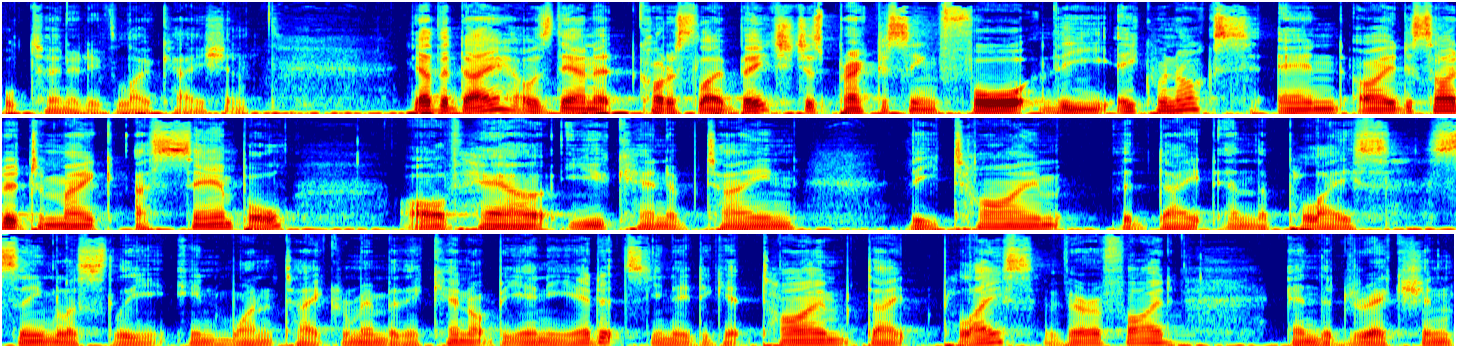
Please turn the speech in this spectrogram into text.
alternative location. The other day, I was down at Cottesloe Beach just practicing for the equinox, and I decided to make a sample of how you can obtain the time the date and the place seamlessly in one take. Remember, there cannot be any edits. You need to get time, date, place verified, and the direction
